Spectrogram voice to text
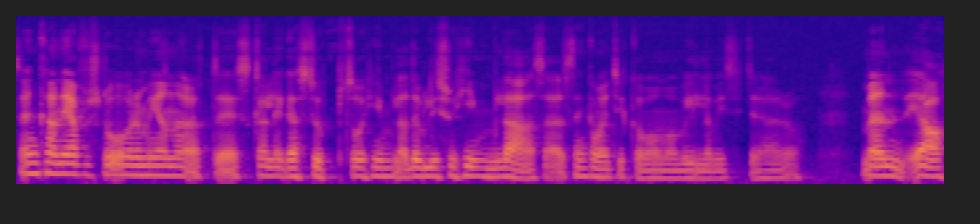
Sen kan jag förstå vad du menar att det ska läggas upp så himla. Det blir så himla så här. Sen kan man ju tycka vad man vill och vi sitter här och. Men ja.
